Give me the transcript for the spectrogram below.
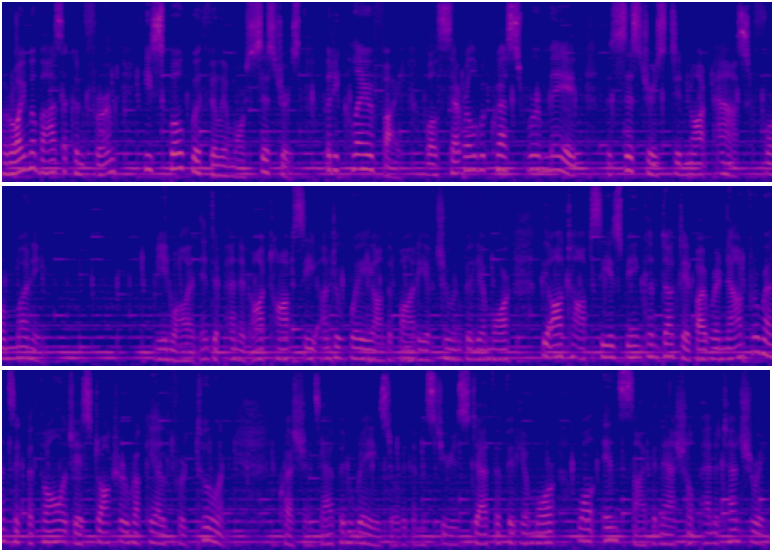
Roy Mabasa confirmed he spoke with Villamor's sisters, but he clarified while several requests were made, the sisters did not ask for money. Meanwhile, an independent autopsy underway on the body of Jun Villamor. The autopsy is being conducted by renowned forensic pathologist Dr. Raquel Fortun. Questions have been raised over the mysterious death of Villamor while inside the National Penitentiary.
